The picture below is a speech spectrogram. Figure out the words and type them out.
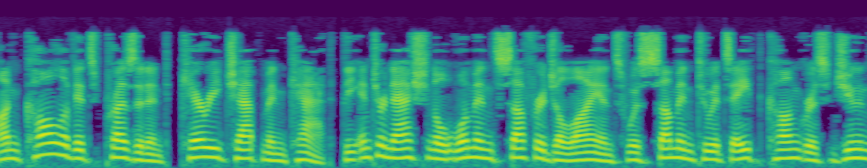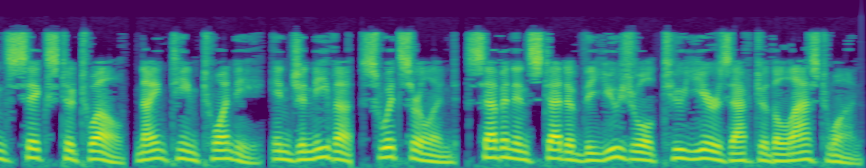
On call of its president, Carrie Chapman Catt, the International Woman Suffrage Alliance was summoned to its 8th Congress June 6–12, 1920, in Geneva, Switzerland, seven instead of the usual two years after the last one.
